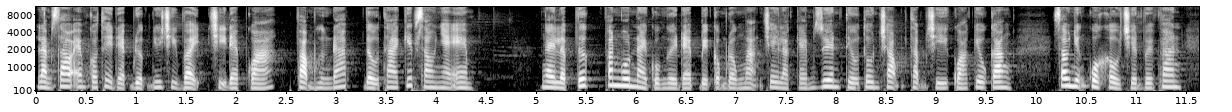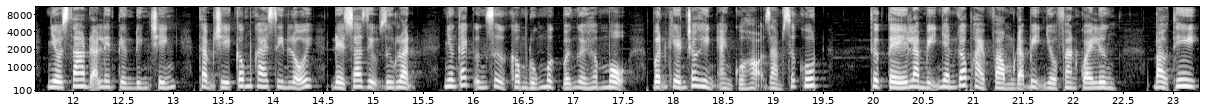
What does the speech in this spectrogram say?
Làm sao em có thể đẹp được như chị vậy, chị đẹp quá. Phạm Hương đáp, đầu thai kiếp sau nha em. Ngay lập tức, phát ngôn này của người đẹp bị cộng đồng mạng chê là kém duyên, thiếu tôn trọng, thậm chí quá kiêu căng. Sau những cuộc khẩu chiến với fan, nhiều sao đã lên tiếng đính chính, thậm chí công khai xin lỗi để xoa dịu dư luận, nhưng cách ứng xử không đúng mực với người hâm mộ vẫn khiến cho hình ảnh của họ giảm sức hút. Thực tế là mỹ nhân gốc Hải Phòng đã bị nhiều fan quay lưng. Bảo Thi,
